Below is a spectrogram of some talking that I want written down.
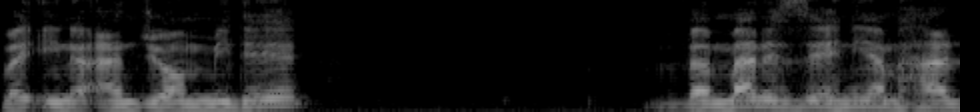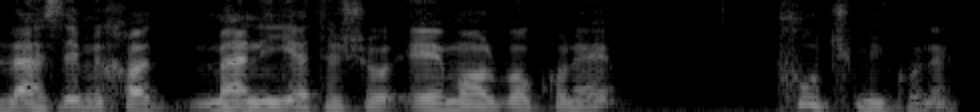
و اینو انجام میده و من ذهنی هم هر لحظه می‌خواد منیتش رو اعمال بکنه پوچ می‌کنه.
